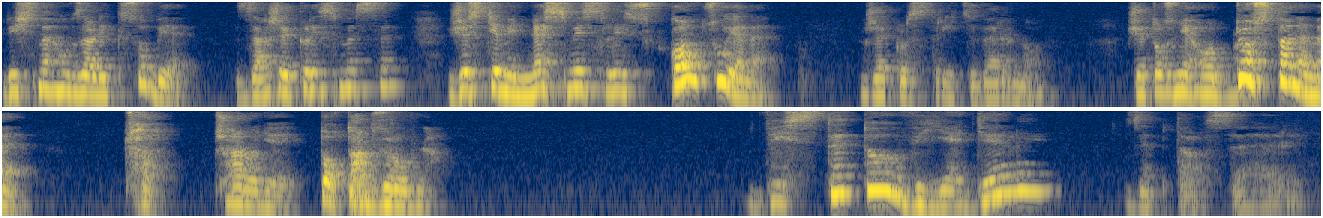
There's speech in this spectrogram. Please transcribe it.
Když jsme ho vzali k sobě, zařekli jsme se, že s těmi nesmysly skoncujeme, řekl strýc Vernon. Že to z něho dostaneme. Co, čaroděj, to tak zrovna. Vy jste to věděli? zeptal se Harry.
